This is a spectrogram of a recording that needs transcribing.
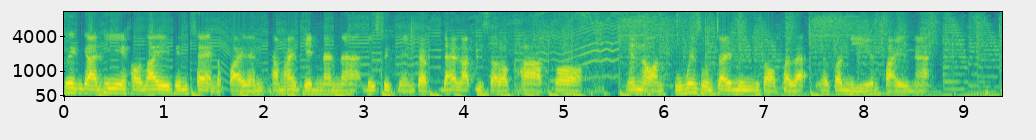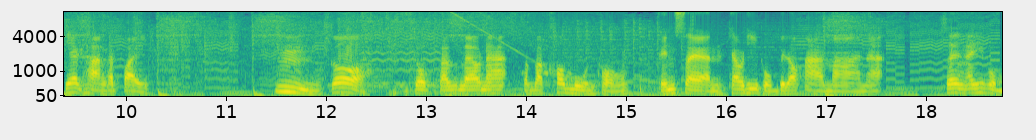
ซึ่งการที่เขาไล่เพนแซนออกไปนั้นทำให้เพนนั้นนะฮะรู้สึกเหมือนแบบได้รับอิสรภาพก็แน่นอนกูไม่สนใจมึงอีกต่อไปละแล้วก็หนีกันไปนะ แยกทางกันไป อืม ก็จบกันแล้วนะฮะสำหรับข้อมูลของเพนแซนเท่าที่ผมไปลองอ่านมานะซึ่งไอที่ผม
